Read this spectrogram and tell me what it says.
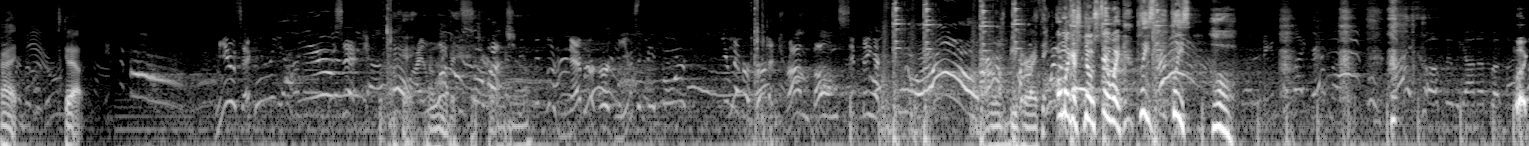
right, let's get out. Music? Music! Okay, I don't need love to it hit her much. now. Never heard music before? You've never heard a trombone sifting a... Whoa! I'm her. I think. Oh my gosh, no! Stay away, please, please. Oh. Look.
